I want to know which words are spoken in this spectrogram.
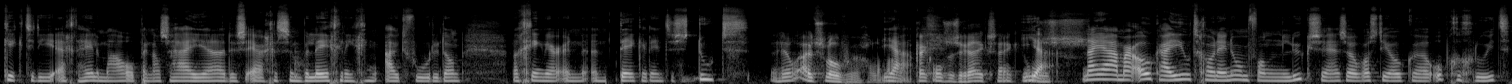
kikte hij echt helemaal op. En als hij dus ergens een belegering ging uitvoeren, dan, dan ging er een, een decadente stoet Heel uitsloverig allemaal. Ja. Kijk, ons is rijk, zei ik. Ja. Nou ja, maar ook hij hield gewoon enorm van luxe. En zo was hij ook uh, opgegroeid.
